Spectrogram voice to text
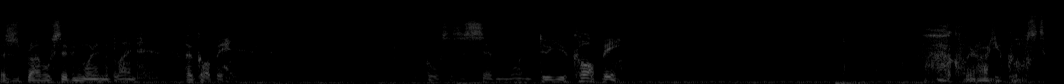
This is Bravo 7-1 in the blind. How copy? Ghost, this is 7-1. Do you copy? Fuck, where are you, Ghost?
